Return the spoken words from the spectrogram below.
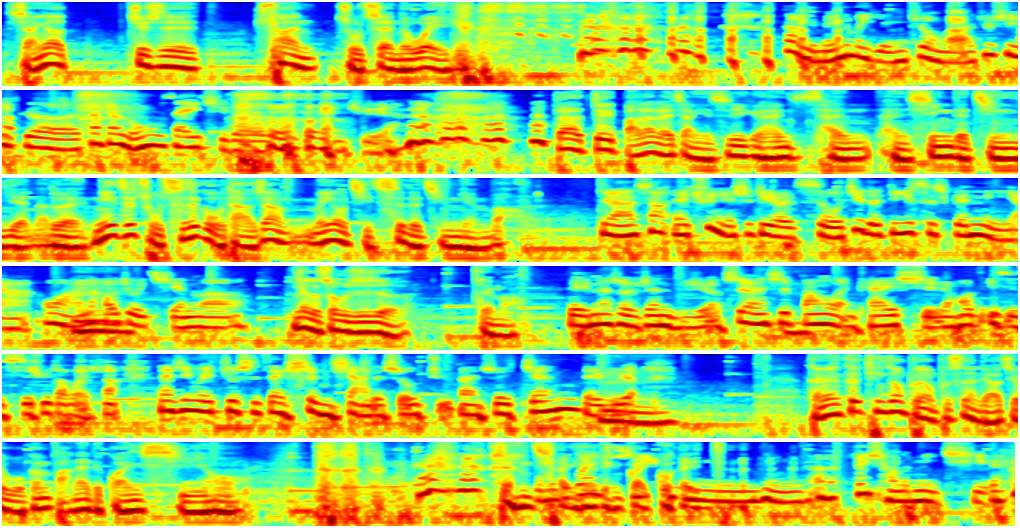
想要就是串主持人的位。倒也没那么严重啊，就是一个大家融入在一起的感觉。但对巴拉来讲，也是一个很很很新的经验啊，对你一直主持这个舞台，好像没有几次的经验吧？对啊，上哎，去年是第二次，我记得第一次是跟你呀、哇，那好久以前了。那个时候是热，对吗？对，那时候真的热，虽然是傍晚开始，然后一直持续到晚上，但是因为就是在盛夏的时候举办，所以真的热。嗯可能各位听众朋友不是很了解我跟把奈的关系哦，这样讲有点怪怪的。嗯嗯、啊非常的密切。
